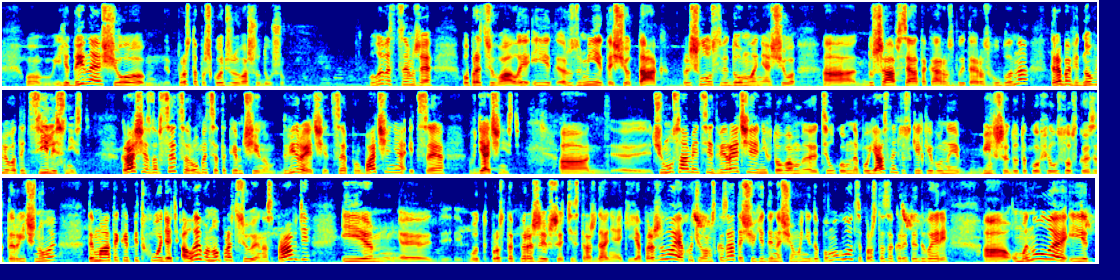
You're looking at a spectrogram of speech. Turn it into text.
єдине, що просто пошкоджує вашу душу. Коли ви з цим вже попрацювали і розумієте, що так, прийшло усвідомлення, що а, душа вся така розбита і розгублена, треба відновлювати цілісність. Краще за все це робиться таким чином: дві речі: це пробачення і це вдячність. Е, Чому саме ці дві речі ніхто вам е, цілком не пояснить, оскільки вони більше до такої філософської езотеричної тематики підходять, але воно працює насправді. І е, от просто переживши ті страждання, які я пережила, я хочу вам сказати, що єдине, що мені допомогло, це просто закрити двері у минуле і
